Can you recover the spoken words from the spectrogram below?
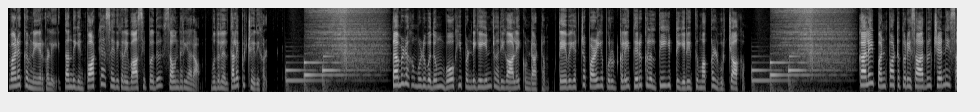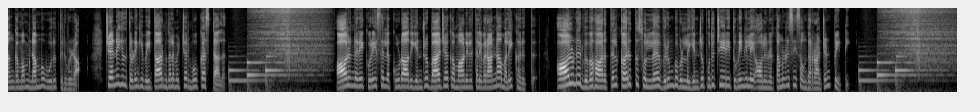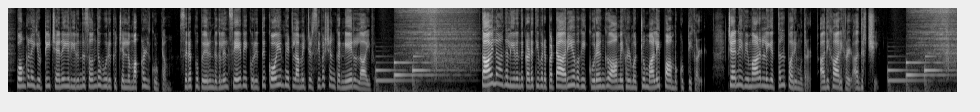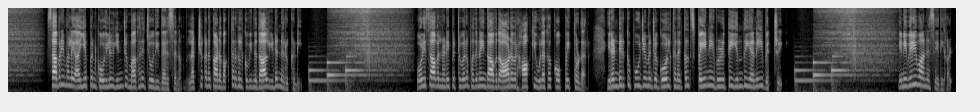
வணக்கம் நேயர்களே. தந்தையின் பாட்காஸ்ட் செய்திகளை வாசிப்பது சௌந்தர்யாராம் முதலில் தலைப்புச் செய்திகள். தமிழகம் முழுவதும் போகி பண்டிகை இன்று அதிகாலை கொண்டாட்டம். தேவையற்ற பழைய பொருட்களை தெருக்களில் தீயிட்டு எரித்து மக்கள் உற்சாகம். கலை பண்பாட்டுத்துறை சார்பில் சென்னை சங்கமம் நம்ம ஊரு திருவிழா. சென்னையில் தொடங்கி வைத்தார் முதலமைச்சர் மு க ஸ்டாலின். ஆளுநரை குறை செல்லக்கூடாது என்று பாஜக மாநில தலைவர் அண்ணாமலை கருத்து. ஆளுநர் விவகாரத்தில் கருத்து சொல்ல விரும்பவில்லை என்று புதுச்சேரி துணைநிலை ஆளுநர் தமிழிசை சவுந்தரராஜன் பேட்டி. பொங்கலையொட்டி சென்னையில் இருந்து சொந்த ஊருக்கு செல்லும் மக்கள் கூட்டம். சிறப்பு பேருந்துகளில் சேவை குறித்து கோயம்பேட்டில் அமைச்சர் சிவசங்கர் நேரில் ஆய்வு. தாய்லாந்தில் இருந்து கடத்தி வரப்பட்ட அரிய வகை குரங்கு ஆமைகள் மற்றும் மலைப்பாம்பு குட்டிகள். சென்னை விமான நிலையத்தில் பறிமுதல். அதிகாரிகள் அதிர்ச்சி. சபரிமலை ஐயப்பன் கோயிலில் இன்று மகர ஜோதி தரிசனம். லட்சக்கணக்கான பக்தர்கள் குவிந்ததால் இட நெருக்கடி. ஒடிசாவில் நடைபெற்று வரும் பதினைந்தாவது ஆடவர் ஹாக்கி உலகக்கோப்பை தொடர். இரண்டிற்கு பூஜ்ஜியம் என்ற கோல் கணக்கில் ஸ்பெயினை வீழ்த்தி இந்திய அணி வெற்றி. இனி விரிவான செய்திகள்.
